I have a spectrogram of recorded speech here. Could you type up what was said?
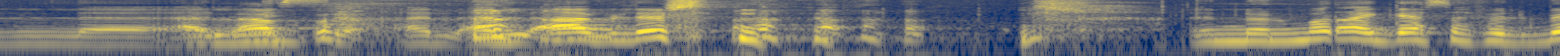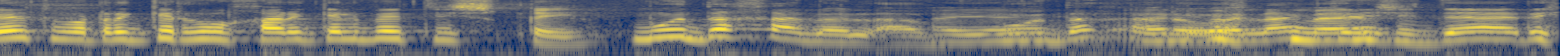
آه، ال- الأب. النساء- ال- الأب ليش؟ إنه المرأة جالسة في البيت والرجل هو خارج البيت يشقي. مو دخلوا الأب مو يعني دخلوا ولكن مانيش داري.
